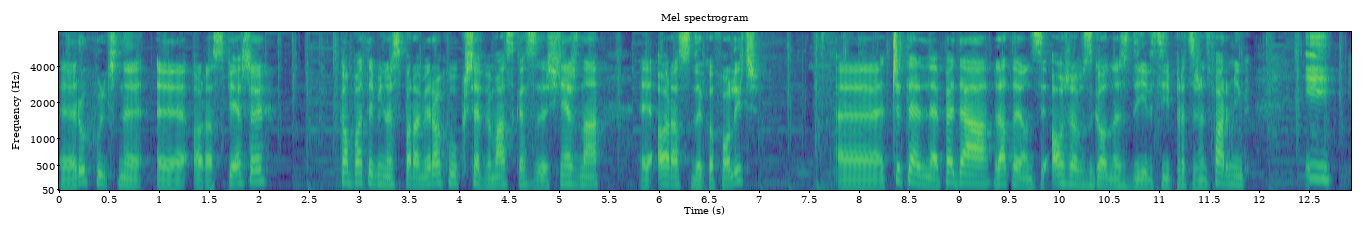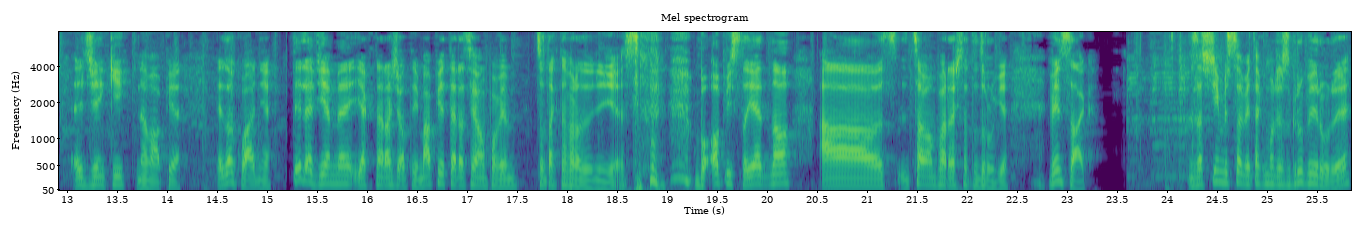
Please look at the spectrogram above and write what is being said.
e, ruch uliczny e, oraz pieszych, kompatybilność z parami roku, krzewy maska śnieżna oraz decofolicz, e, czytelne PDA, latający orzeł zgodne z DLC Precision Farming i dzięki na mapie. E, Dokładnie. Tyle wiemy jak na razie o tej mapie, teraz ja wam powiem co tak naprawdę w niej jest. Bo opis to jedno, a cała parę reszta to drugie. Więc tak, zacznijmy sobie tak może z grubej rury,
